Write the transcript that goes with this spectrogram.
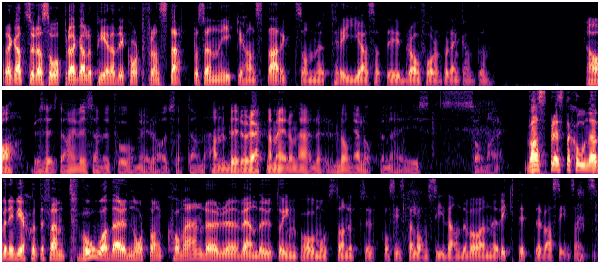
Ragazzo da Sopra galopperade kort från start och sen gick ju han starkt som trea, så att det är bra form på den kanten. Ja, precis. Det har han visat nu två gånger i rad. Så att han, han blir att räkna med i de här långa loppen i sommar. Vass prestation även i V75 2 där Norton Commander vände ut och in på motståndet på sista långsidan. Det var en riktigt vass insats.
